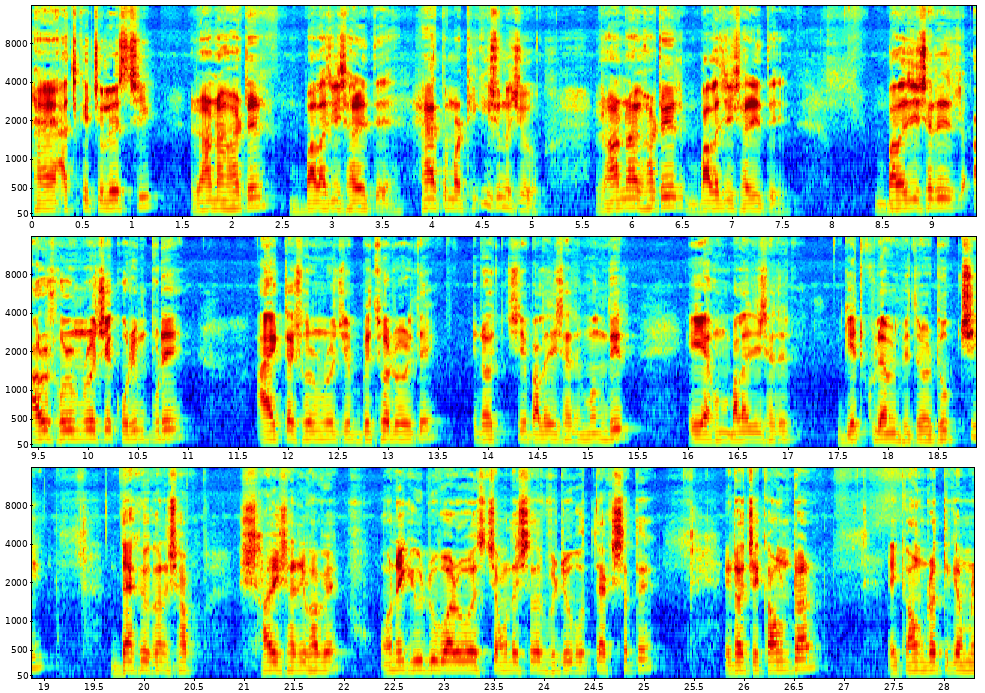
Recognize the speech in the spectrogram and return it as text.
হ্যাঁ আজকে চলে এসেছি রানাঘাটের বালাজি শাড়িতে। হ্যাঁ তোমরা ঠিকই শুনেছো, রানাঘাটের বালাজি শাড়িতে। বালাজি শাড়ির আরও শোরুম রয়েছে করিমপুরে, আরেকটা শোরুম রয়েছে বেথুয়া ডোরিতে এটা হচ্ছে বালাজি শাড়ির মন্দির। এই এখন বালাজি শাড়ির গেট খুলে আমি ভিতরে ঢুকছি। দেখো এখানে সব সারি সারিভাবে অনেক ইউটিউবারও এসছে আমাদের সাথে ভিডিও করতে একসাথে। এটা হচ্ছে কাউন্টার এই কাউন্টার থেকে আমরা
